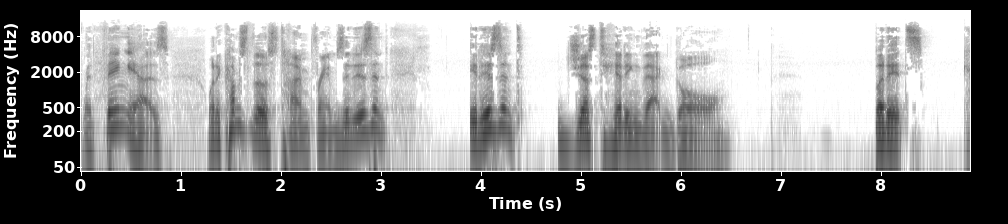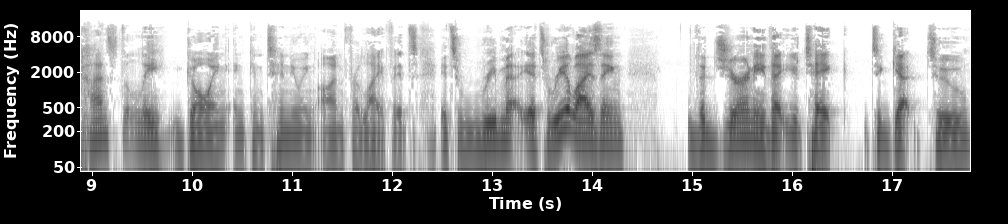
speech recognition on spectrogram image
The thing is, when it comes to those time frames, it isn't it isn't just hitting that goal, but it's constantly going and continuing on for life. It's it's re- it's realizing the journey that you take to get to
